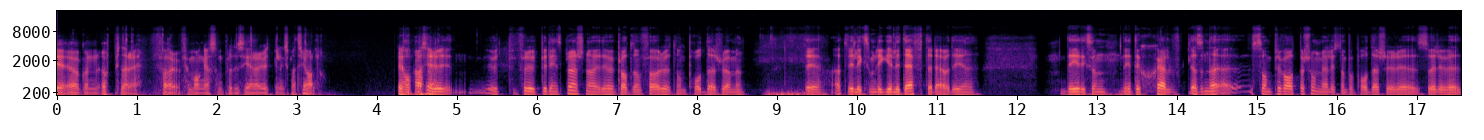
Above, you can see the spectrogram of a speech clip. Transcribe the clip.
ögonöppnare för, för många som producerar utbildningsmaterial. Det Ja, hoppas jag. för, ut, för utbildningsbranschen har det har vi pratat om förut, om poddar tror jag, men det, att vi liksom ligger lite efter där och det, är- det är liksom, det är inte själv, alltså när, som privatperson när jag lyssnar på poddar så är det, så är det väl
